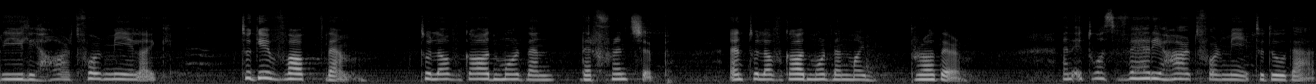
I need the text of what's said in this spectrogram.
really hard for me, like, to give up them, to love God more than their friendship, and to love God more than my brother. And it was very hard for me to do that.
